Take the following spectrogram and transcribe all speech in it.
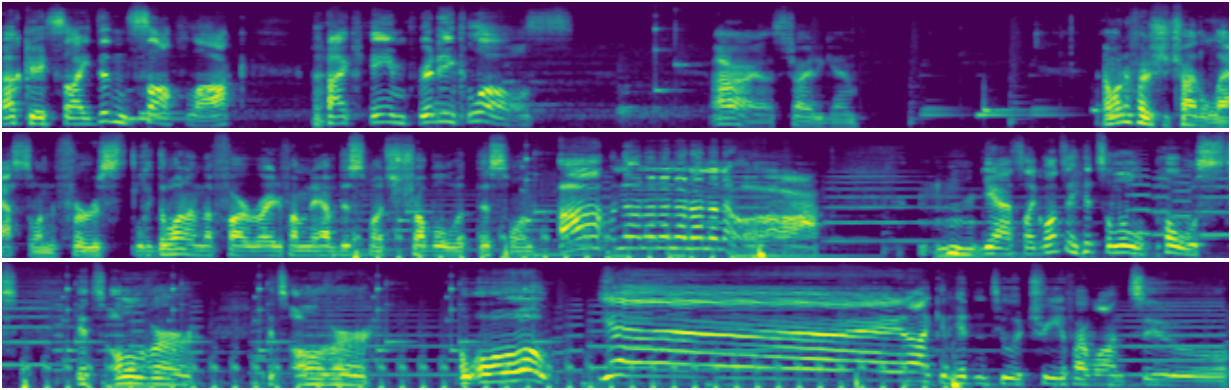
Okay, so I didn't soft lock, but I came pretty close. Alright, let's try it again. I wonder if I should try the last one first, like the one on the far right, if I'm gonna have this much trouble with this one. Ah, no, no, no, no, no, no, no! Ah. yeah, it's like once it hits a little post, it's over. It's over. Oh, oh, oh! Yay! Now I can hit into a tree if I want to.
